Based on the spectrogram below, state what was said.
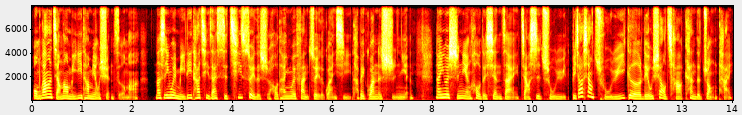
我们刚刚讲到米粒，他没有选择嘛。那是因为米莉，她其实在十七岁的时候，她因为犯罪的关系，她被关了十年。那因为十年后的现在，假释出狱，比较像处于一个留校察看的状态。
